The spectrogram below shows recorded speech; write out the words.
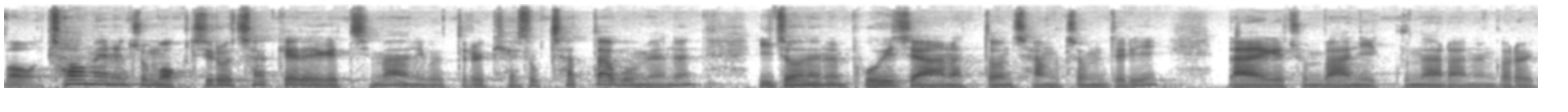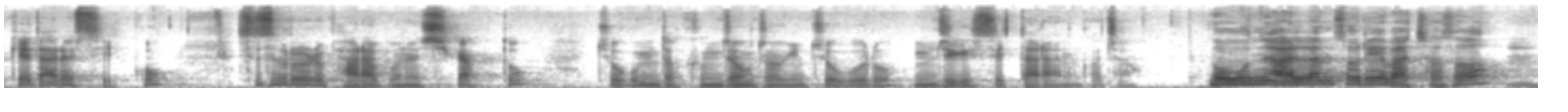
뭐 처음에는 좀 억지로 찾게 되겠지만 이것들을 계속 찾다 보면은 이전에는 보이지 않았던 장점들이 나에게 좀 많이 있구나라는 것을 깨달을 수 있고 스스로를 바라보는 시각도 조금 더 긍정적인 쪽으로 움직일 수 있다라는 거죠. 뭐 오늘 알람 소리에 맞춰서 음.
